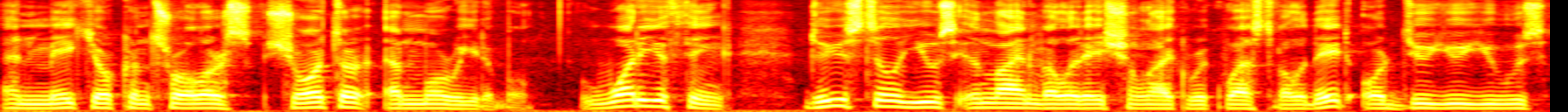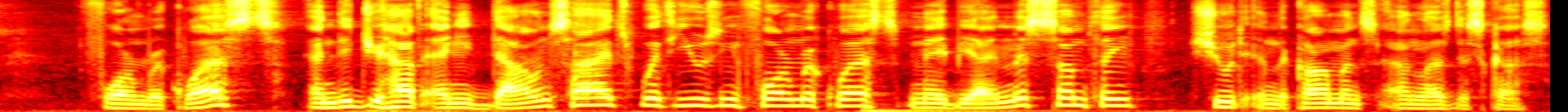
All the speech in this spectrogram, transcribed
and make your controllers shorter and more readable. What do you think? Do you still use inline validation like request validate or do you use form requests. And did you have any downsides with using form requests? Maybe I missed something? Shoot in the comments and let's discuss.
